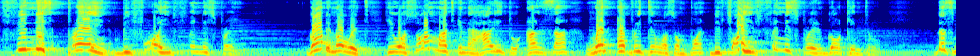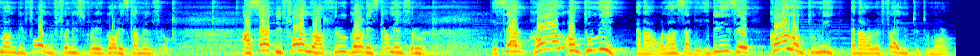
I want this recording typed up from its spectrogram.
Finished praying. Before he finished praying. God did not wait. He was so much in a hurry to answer when everything was on point. Before he finished praying, God came through. This man, before you finish praying, God is coming through. I said, before you are through, God is coming through. He said, Call unto me and I will answer thee. He didn't say, Call unto me and I'll refer you to tomorrow.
